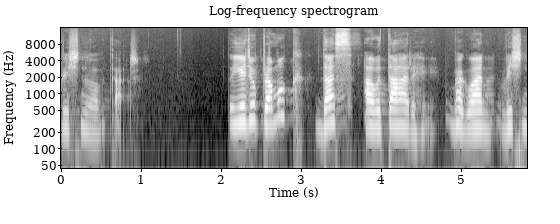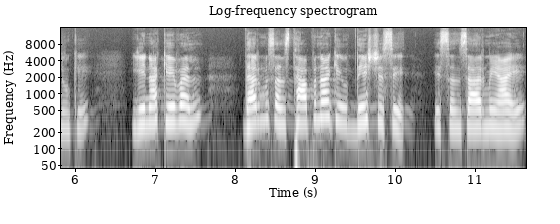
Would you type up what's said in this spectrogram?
विष्णु अवतार। तो ये जो प्रमुख दस अवतार हैं, भगवान विष्णु के, ये न केवल धर्म संस्थापना के उद्देश्य से इस संसार में आए,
